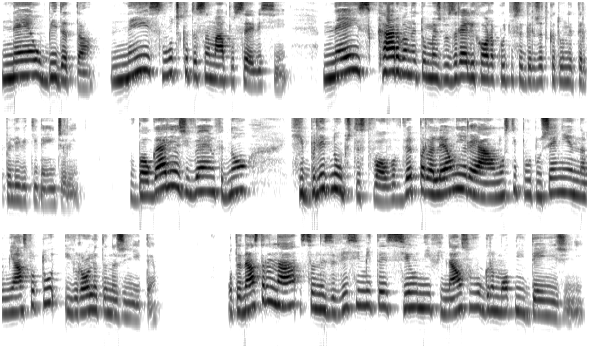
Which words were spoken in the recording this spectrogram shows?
Не е обидата, не е случката сама по себе си, не е изкарването между зрели хора, които се държат като нетърпеливи тинейджери. В България живеем в едно хибридно общество, в две паралелни реалности по отношение на мястото и ролята на жените. От една страна са независимите, силни, финансово грамотни идейни жени.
